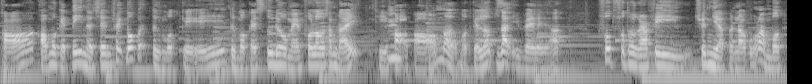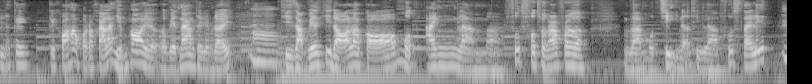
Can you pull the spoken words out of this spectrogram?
có có một cái tin ở trên Facebook ấy, từ một cái từ một cái studio mà em follow trong đấy thì ừ. họ có mở một cái lớp dạy về uh, food photography chuyên nghiệp và nó cũng là một những cái cái khóa học mà nó khá là hiếm hoi ở, ở Việt Nam thời điểm đấy. Ừ. Thì giảng viên khi đó là có một anh làm uh, food photographer và một chị nữa thì là food stylist ừ.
